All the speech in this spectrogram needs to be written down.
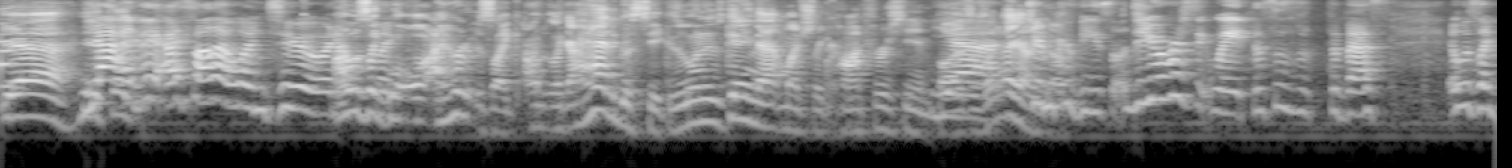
one? yeah, Yeah, like- I, think, I saw that one too. And I was like, well, I heard it was like, I was like, I had to go see it because when it was getting that much like controversy and buzz, I was yeah, like, I Jim go. Caviezel. Did you ever see? Wait, this is the best. It was like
